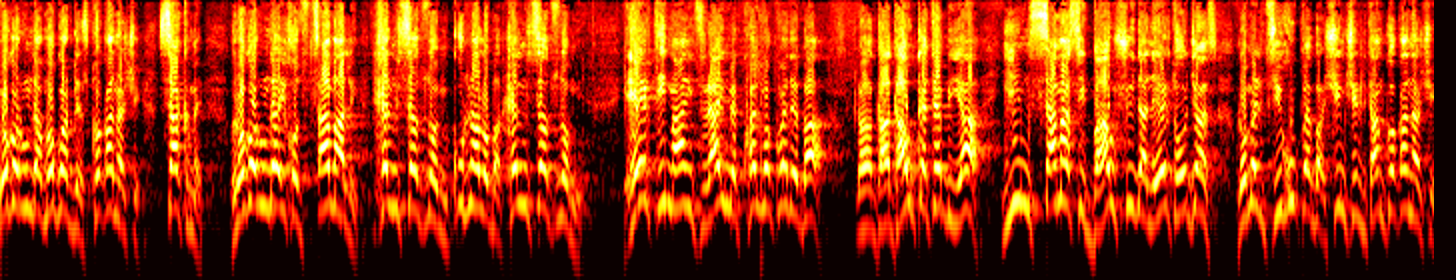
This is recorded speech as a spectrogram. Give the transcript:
როგორ უნდა მოგვარდეს ქვეყანაში საქმე როგორ უნდა იყოს წამალი ხელმისაწვდომი კურნალობა ხელმისაწვდომი. ერთი მაინც რაიმე ქველმოქმედება გაუკეთებია იმ 300 ბავშვიდან ერთ ოჯახს რომელიც იღუპება შიმშილით ამ ქვეყანაში.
